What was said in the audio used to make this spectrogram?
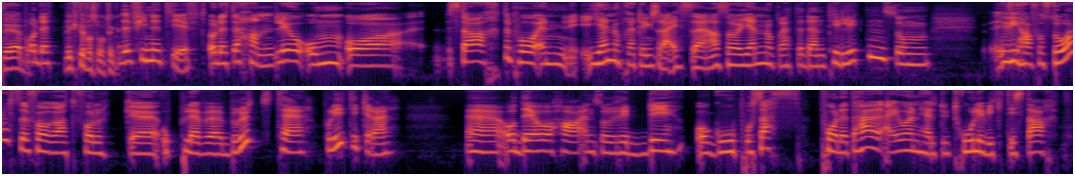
det er bra. Det- Viktig for Stortinget. Definitivt. Og dette handler jo om å starte på en gjenopprettingsreise. Altså gjenopprette den tilliten som vi har forståelse for at folk eh, opplever brutt til politikere. Eh, og det å ha en så ryddig og god prosess på dette her er jo en helt utrolig viktig start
